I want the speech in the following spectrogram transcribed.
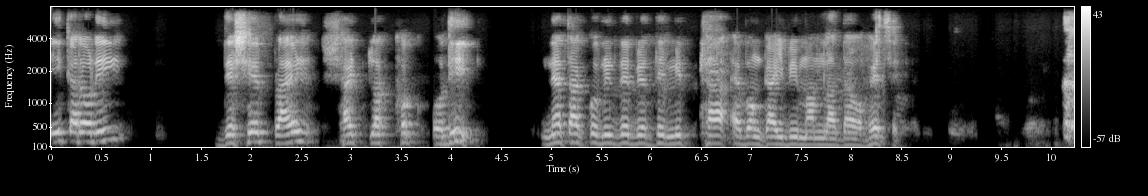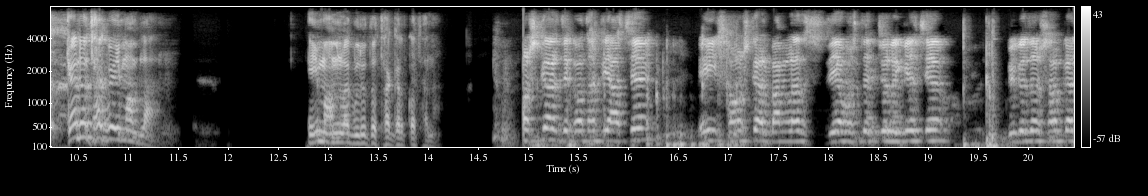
এই কারণেই দেশের প্রায় ষাট লক্ষ অধিক নেতা কর্মীদের বিরুদ্ধে মিথ্যা এবং গাইবী মামলা দেওয়া হয়েছে। কেন থাকবে এই মামলা? এই মামলাগুলো তো থাকার কথা না। সংস্কার যে কথাটি আছে এই সংস্কার বাংলাদেশ যে অবস্থায় চলে গিয়েছে, বিগত সরকার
